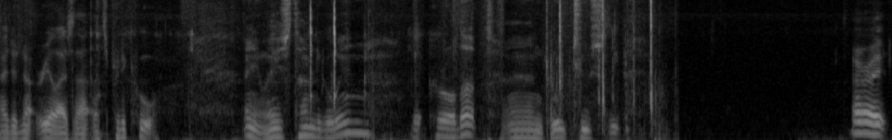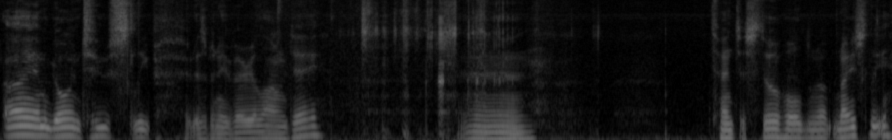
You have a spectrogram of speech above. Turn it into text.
I did not realize that. That's pretty cool. Anyways, time to go in, get curled up, and go to sleep. Alright, I am going to sleep. It has been a very long day. And tent is still holding up nicely.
